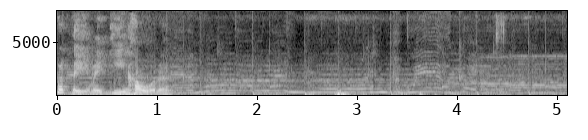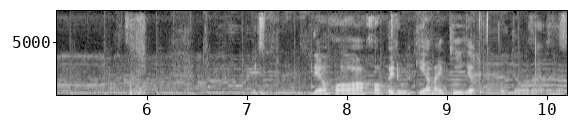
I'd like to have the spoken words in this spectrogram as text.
ก็เตะไมกี้เข้านะ ดี๋ยวขอขอไปดูเกียร์ไมกี้กับคาคุโจหน่อยนะฮะ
